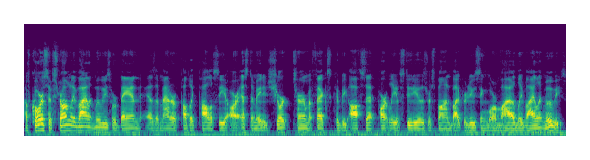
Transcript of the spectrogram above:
Of course, if strongly violent movies were banned as a matter of public policy, our estimated short term effects could be offset partly if studios respond by producing more mildly violent movies.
